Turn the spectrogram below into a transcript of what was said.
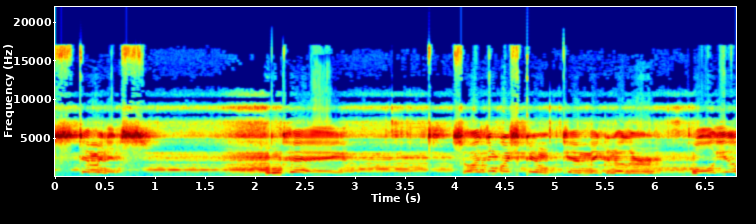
It's 10 minutes. Okay. So I think we should can, can make another. Yep.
